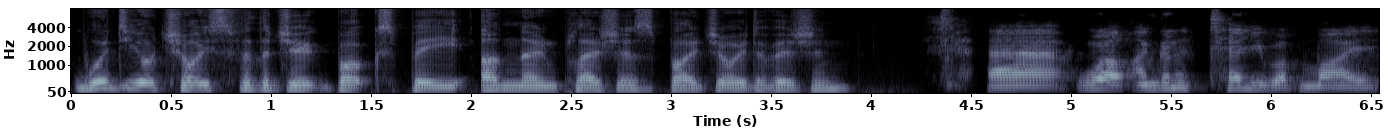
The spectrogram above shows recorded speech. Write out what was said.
would your choice for the jukebox be Unknown Pleasures by Joy Division? Uh, well, I'm going to tell you what my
